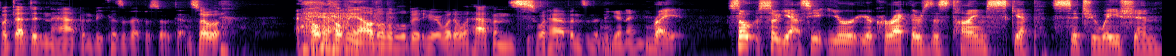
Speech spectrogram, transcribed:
but that didn't happen because of episode ten. So help help me out a little bit here. What what happens? What happens in the beginning? Right. So so yes, you're you're correct. There's this time skip situation,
